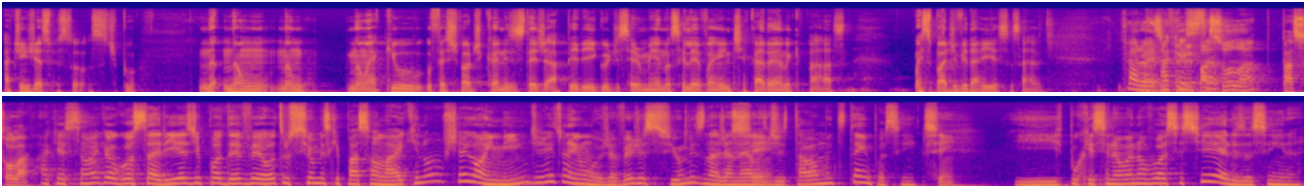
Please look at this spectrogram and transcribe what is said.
a atingir as pessoas. Tipo, não, não, não é que o, o Festival de Cannes esteja a perigo de ser menos relevante a cada ano que passa. Mas pode virar isso, sabe? cara, Mas a o filme questão, passou lá. Passou lá. A questão é que eu gostaria de poder ver outros filmes que passam lá e que não chegam em mim de jeito nenhum. Eu já vejo esses filmes na janela Sim. digital há muito tempo, assim. Sim. E porque senão eu não vou assistir eles, assim, né?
